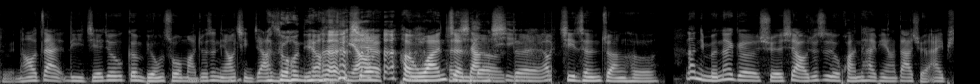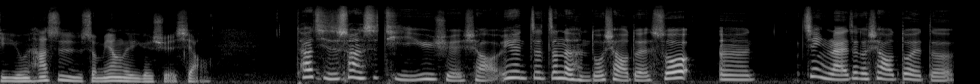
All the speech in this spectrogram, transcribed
对，然后在礼节就更不用说嘛，就是你要请假之后，你要写很完整的，对，要起承转合。那你们那个学校就是环太平洋大学 IPU，它是什么样的一个学校？它其实算是体育学校，因为这真的很多校队，说嗯，进来这个校队的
